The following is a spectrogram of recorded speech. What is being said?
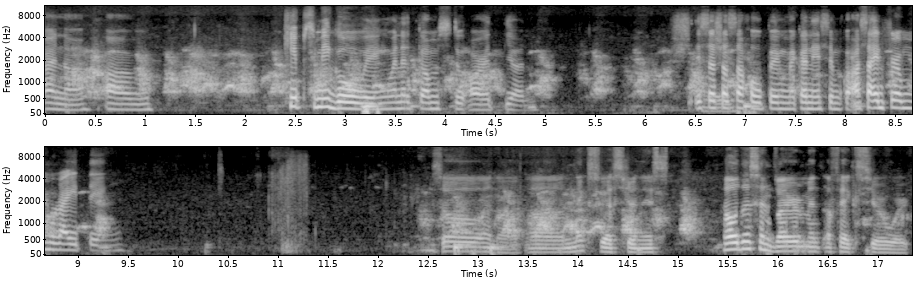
ano, um keeps me going when it comes to art, yun. Isa siya sa coping mechanism ko aside from writing. So, ano, uh, next question is, how does environment affects your work?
